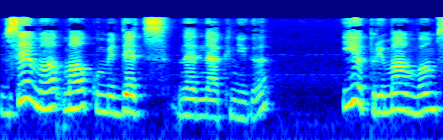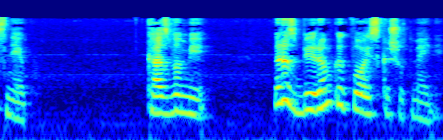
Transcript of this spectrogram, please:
Взема малко медец на една книга и я примамвам с него. Казва ми, разбирам какво искаш от мене.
